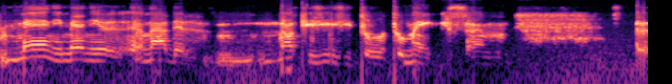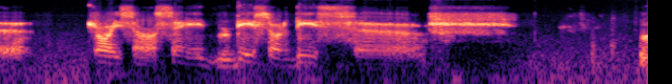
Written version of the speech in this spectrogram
many, many another not easy to to make some uh, choice or say this or this. Uh,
